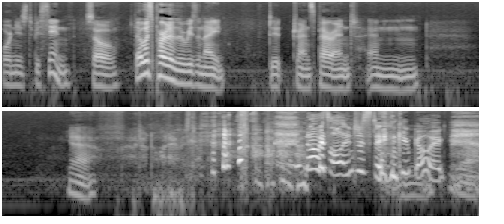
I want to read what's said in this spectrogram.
or needs to be seen. So that was part of the reason i did transparent and yeah i don't know what i was doing no, it's all interesting. Keep going. yeah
